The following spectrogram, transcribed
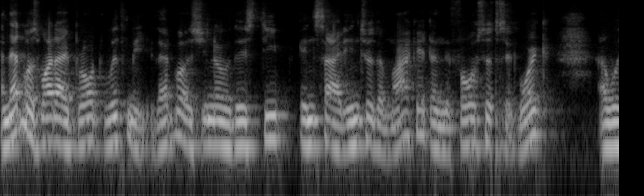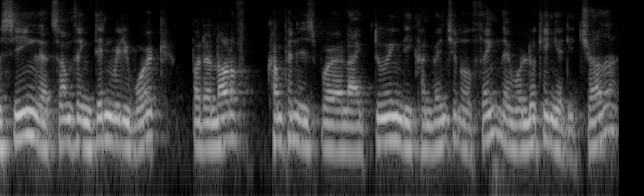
And that was what i brought with me. That was you know this deep insight into the market and the forces at work. I was seeing that something didn't really work but a lot of companies were like doing the conventional thing they were looking at each other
